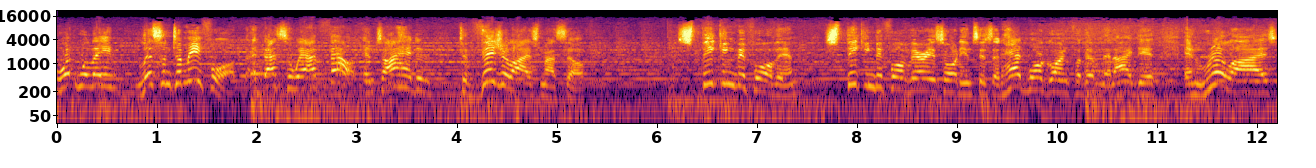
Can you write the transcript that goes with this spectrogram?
what will they listen to me for? That's the way I felt. And so I had to, to visualize myself speaking before them, speaking before various audiences that had more going for them than I did, and realize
